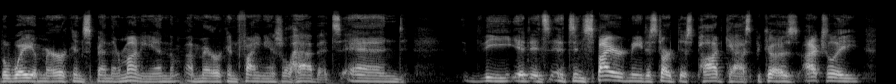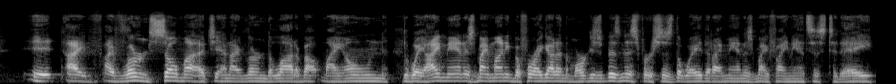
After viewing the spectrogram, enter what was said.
the way Americans spend their money and the American financial habits. And the it, it's it's inspired me to start this podcast because actually it I've I've learned so much and I've learned a lot about my own the way I manage my money before I got in the mortgage business versus the way that I manage my finances today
